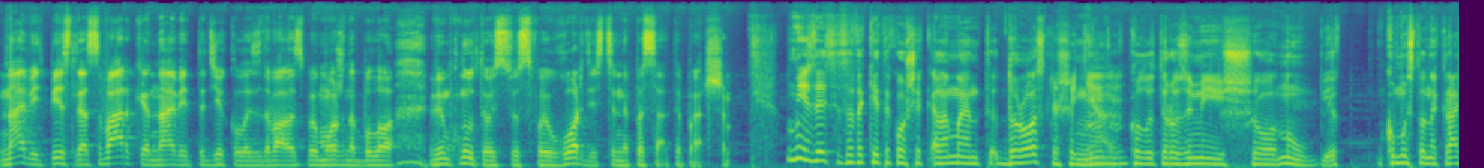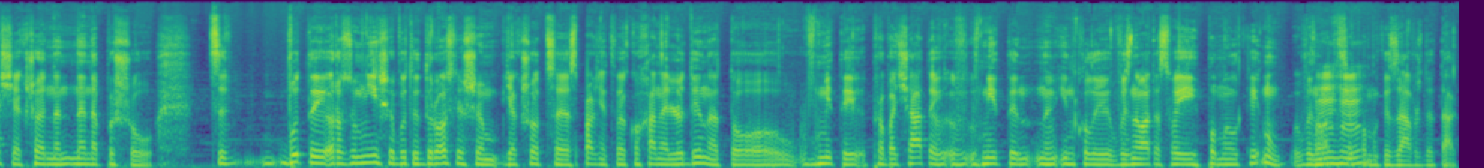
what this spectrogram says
навіть після сварки, навіть тоді, коли здавалось би, можна було вімкнути ось цю свою гордість і не писати першим. Мені здається, це такий також як елемент дорослішання, Мгм. коли ти розумієш, що ну як- комусь стане краще, якщо я не, не напишу. Це бути розумніше, бути дорослішим. Якщо це справді твоя кохана людина, то вміти пробачати, вміти інколи визнавати свої помилки. Ну, визнавати Мгм. свої помилки завжди так.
